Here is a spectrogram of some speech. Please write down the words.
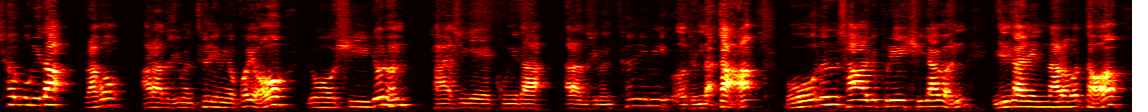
처궁이다 라고 알아두시면 틀림이 없고요. 요 시주는 자식의 궁이다 알아두시면 틀림이 없습니다. 자, 모든 사주풀이의 시작은 일간인 나로부터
